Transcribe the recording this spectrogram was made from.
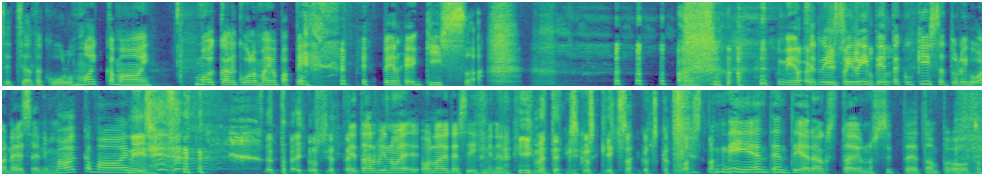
sitten sieltä kuuluu moikka moi. Moikka oli kuulemma jopa pe- perheen kissaa. niin, että se riitti, riitti, kun- että kun kissa tuli huoneeseen, niin moikka moi. Niin se, se tajus Ei tarvinnut olla edes ihminen. Ihmettelikö se kissa ei koskaan vastaa? Niin, en, en tiedä, onko se tajunnut sitten, että onpa outo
